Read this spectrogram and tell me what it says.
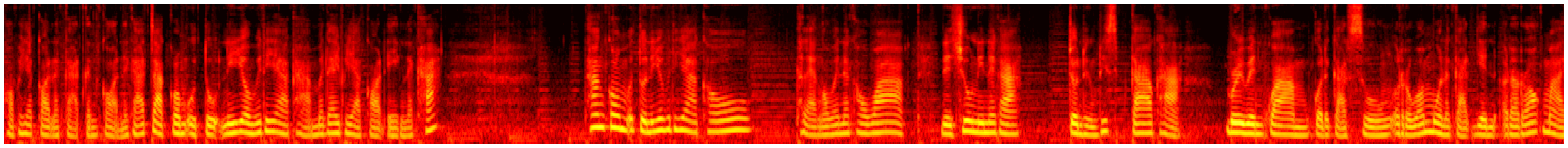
ขอพยากรณ์อากาศกันก่อนนะคะ จากกรมอุตุนิยมวิทยาค่ะไม่ได้พยากรณ์เองนะคะ ทางกรมอุตุนิยมวิทยาเขาแถลงเอาไว้นะคะว่าในช่วงนี้นะคะ จนถึงที่ 19 ค่ะ บริเวณความกดอากาศสูง หรือว่ามวลอากาศเย็นระลอกใหม่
